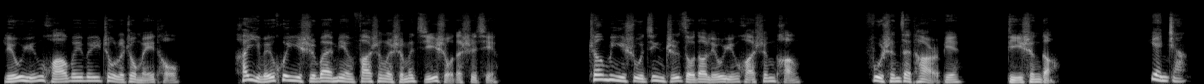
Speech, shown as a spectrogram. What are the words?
刘云华微微皱了皱眉头，还以为会议室外面发生了什么棘手的事情。张秘书径直走到刘云华身旁，附身在他耳边，低声道：“院长，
